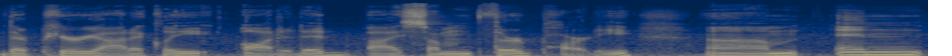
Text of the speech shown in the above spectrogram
They're periodically audited by some third party, um, and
